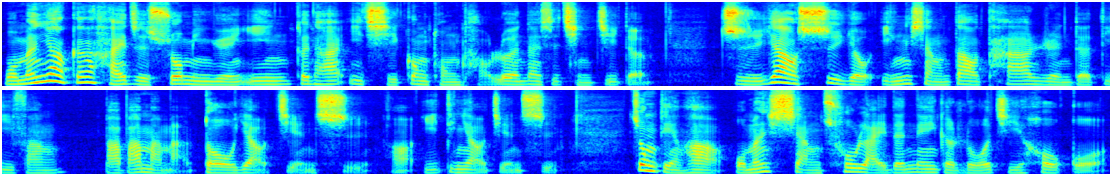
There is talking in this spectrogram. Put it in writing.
我们要跟孩子说明原因，跟他一起共同讨论。但是请记得，只要是有影响到他人的地方，爸爸妈妈都要坚持啊，一定要坚持。重点哈，我们想出来的那个逻辑后果，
